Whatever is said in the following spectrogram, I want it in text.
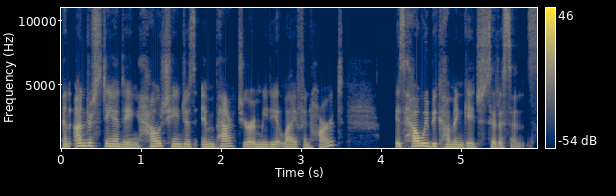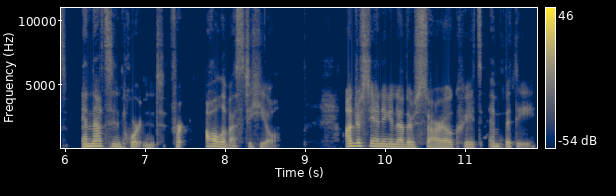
and understanding how changes impact your immediate life and heart is how we become engaged citizens. And that's important for all of us to heal. Understanding another's sorrow creates empathy,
